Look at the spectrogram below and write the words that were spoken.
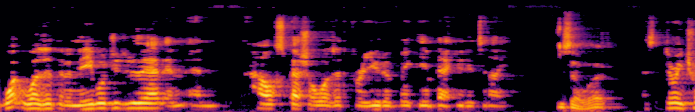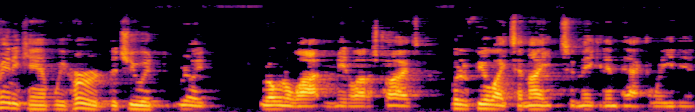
What was it that enabled you to do that, and, and how special was it for you to make the impact you did tonight? You said what? During training camp, we heard that you had really grown a lot and made a lot of strides. What did it feel like tonight to make an impact the way you did?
